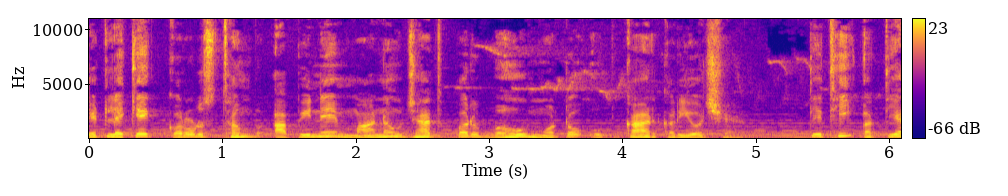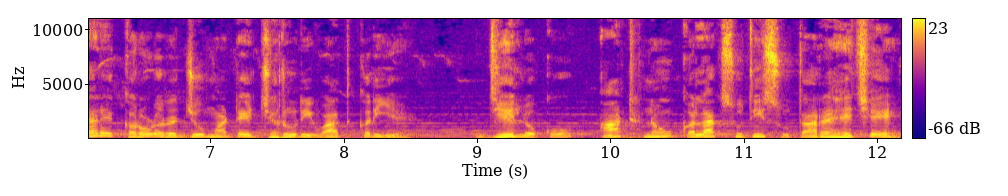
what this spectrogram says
એટલે કે કરોડ સ્તંભ આપીને માનવજાત પર બહુ મોટો ઉપકાર કર્યો છે. તેથી અત્યારે કરોડરજ્જુ માટે જરૂરી વાત કરીએ. જે લોકો આઠ નવ કલાક સુધી સૂતા રહે છે,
